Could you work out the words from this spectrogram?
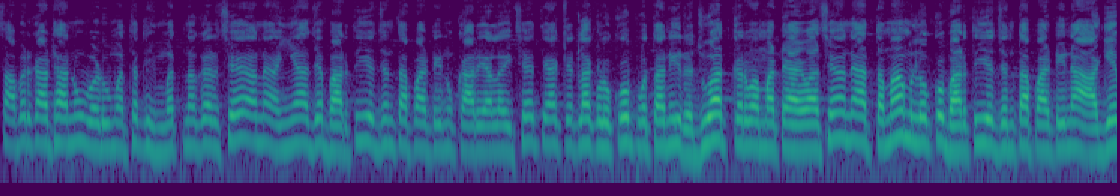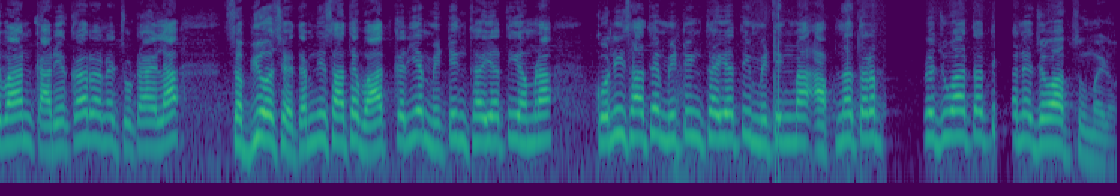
સાબરકાંઠાનું વડુ મથક હિંમતનગર છે અને અહીંયા જે ભારતીય જનતા પાર્ટીનું કાર્યાલય છે, ત્યાં કેટલાક લોકો પોતાની રજૂઆત કરવા માટે આવ્યા છે અને આ તમામ લોકો ભારતીય જનતા પાર્ટીના આગેવાન, કાર્યકર અને ચૂંટાયેલા સભ્યો છે. તેમની સાથે વાત કરીએ. મિટિંગ થઈ હતી હમણાં. કોની સાથે મિટિંગ થઈ હતી? મિટિંગમાં આપના તરફ રજૂઆત હતી અને જવાબ શું મળ્યો?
